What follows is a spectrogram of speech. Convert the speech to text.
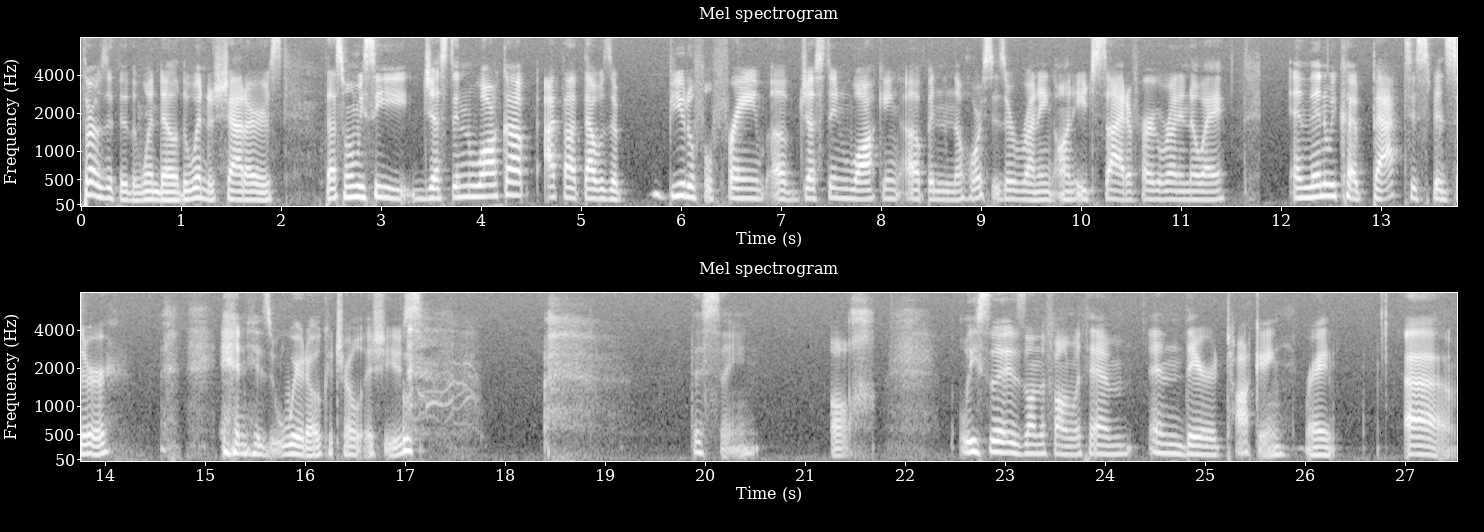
throws it through the window. The window shatters. That's when we see Justin walk up. I thought that was a beautiful frame of Justin walking up and then the horses are running on each side of her running away. And then we cut back to Spencer and his weirdo control issues. this scene. Oh. Lisa is on the phone with him and they're talking, right? Um,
